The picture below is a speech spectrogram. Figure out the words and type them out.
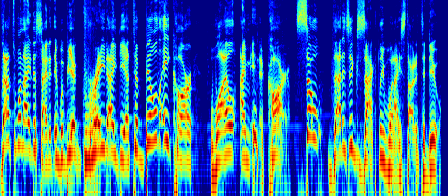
that's when I decided it would be a great idea to build a car while I'm in a car. So that is exactly what I started to do.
